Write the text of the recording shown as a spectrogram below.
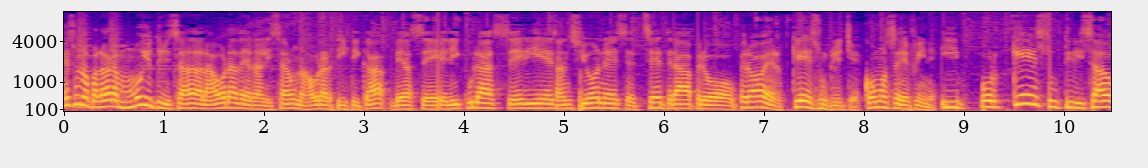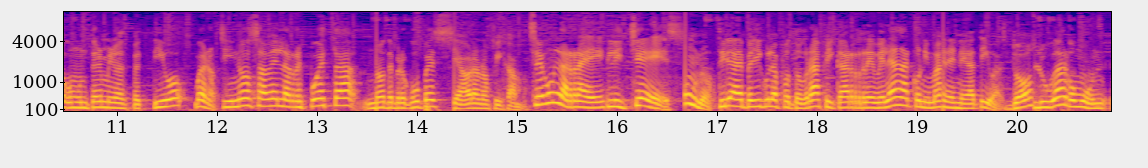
es una palabra muy utilizada a la hora de analizar una obra artística, véase películas, series, canciones, etcétera, pero pero a ver, ¿qué es un cliché? ¿Cómo se define? ¿Y por qué es utilizado como un término despectivo? Bueno, si no sabes la respuesta, no te preocupes si ahora nos fijamos. Según la RAE, cliché es 1. Tira de película fotográfica revelada con imágenes negativas. 2. Lugar común,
